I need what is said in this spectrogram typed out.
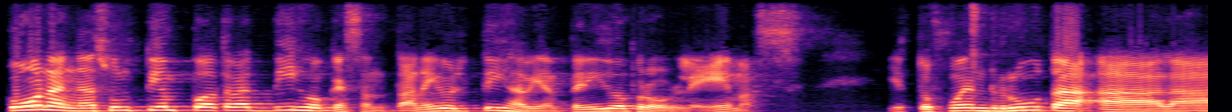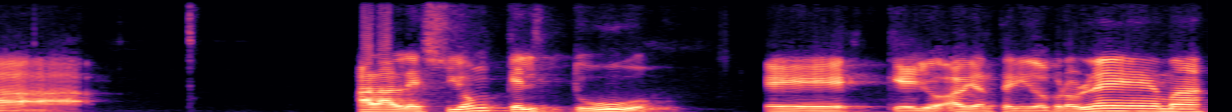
Conan hace un tiempo atrás dijo que Santana y Ortiz habían tenido problemas. Y esto fue en ruta a la, a la lesión que él tuvo que ellos habían tenido problemas,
